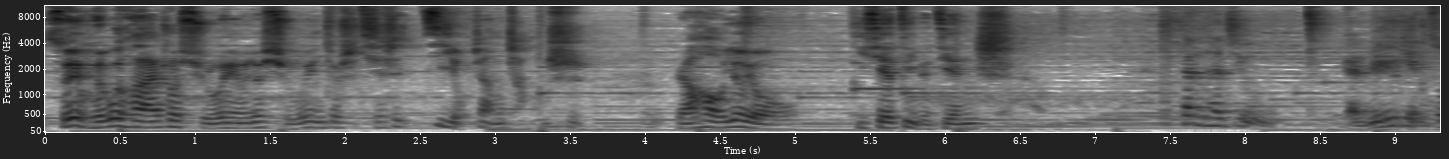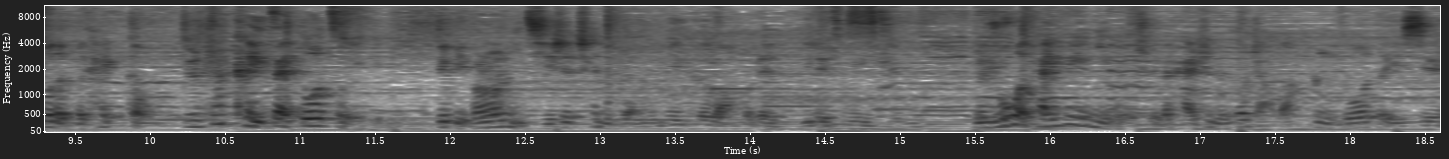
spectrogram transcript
所以回过头来说，许茹芸，我觉得许茹芸就是其实既有这样的尝试，然后又有一些自己的坚持。但他就感觉有点做的不太够，就是他可以再多做一点。就比方说，你其实趁着民间歌王或者一类综艺节目，就如果他愿意，我觉得还是能够找到更多的一些。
